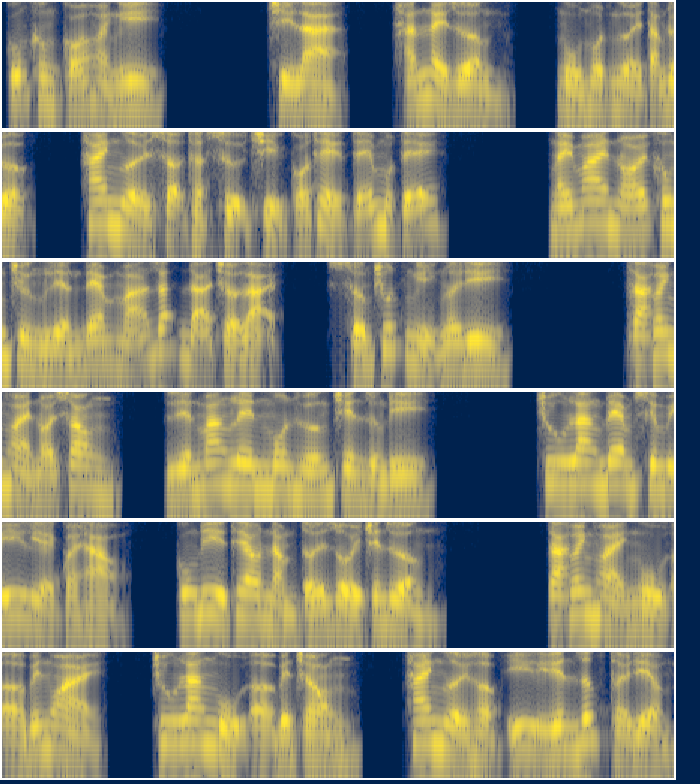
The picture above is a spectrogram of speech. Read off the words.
cũng không có hoài nghi. Chỉ là, hắn này giường, ngủ một người tạm được, hai người sợ thật sự chỉ có thể tễ một tễ. Ngày mai nói không chừng liền đem mã dắt đã trở lại, sớm chút nghỉ ngơi đi. Tạ hoanh hoài nói xong, liền mang lên môn hướng trên giường đi. Chu lang đem xiêm y gì quải hảo, cũng đi theo nằm tới rồi trên giường. Tạ hoanh hoài ngủ ở bên ngoài, Chu lang ngủ ở bên trong, hai người hợp y yên giấc thời điểm,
